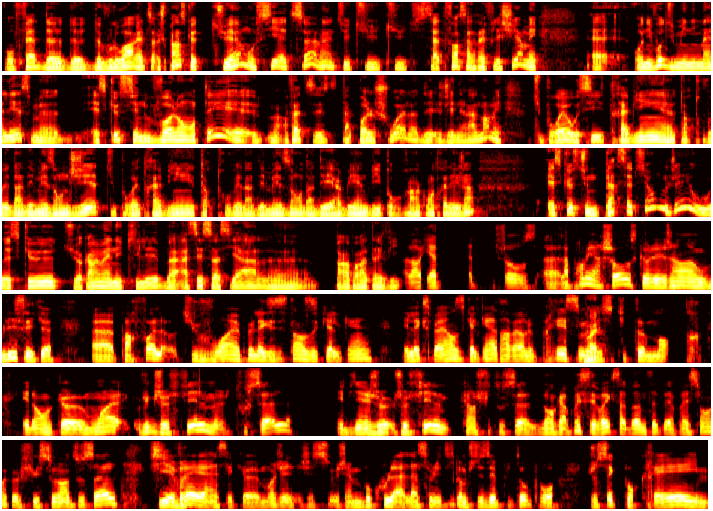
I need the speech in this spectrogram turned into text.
au fait de, vouloir être seul. Je pense que tu aimes aussi être seul, hein? tu, ça te force à te réfléchir, mais euh, au niveau du minimalisme, est-ce que c'est une volonté? En fait, t'as pas le choix là, généralement, mais tu pourrais aussi très bien euh, te retrouver dans des maisons de gîte, tu pourrais très bien te retrouver dans des maisons, dans des Airbnb pour rencontrer des gens est-ce que c'est une perception que j'ai ou est-ce que tu as quand même un équilibre assez social euh, par rapport à ta vie? Alors, il y a deux choses. Euh, la première chose que les gens oublient, c'est que euh, parfois, tu vois un peu l'existence de quelqu'un et l'expérience de quelqu'un à travers le prisme de ce qu'il te montre. Et donc, moi, vu que je filme tout seul, eh bien, je, je filme quand je suis tout seul. Donc après, c'est vrai que ça donne cette impression que je suis souvent tout seul, qui est vrai. Hein, c'est que moi, j'aime beaucoup la, la, solitude, comme je disais plus tôt. Pour, je sais que pour créer,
